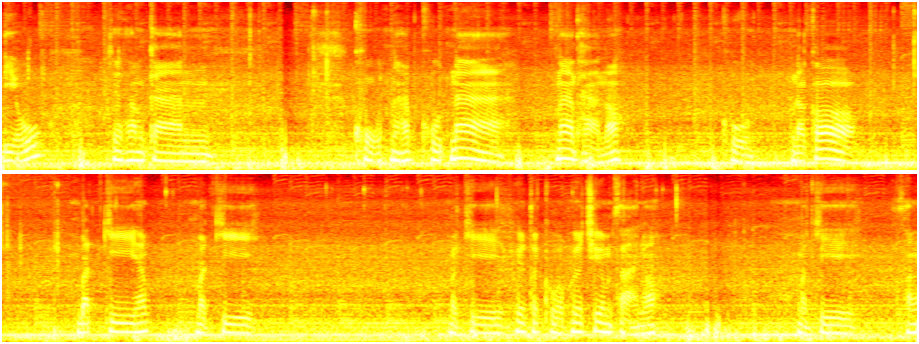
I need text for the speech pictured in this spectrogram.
เดี๋ยวจะทำการ ขูดนะครับ ขูดหน้าหน้าฐานเนาะขูดแล้วก็ บัตรกีครับ บัตรกีบัตรกีเพื่อตะกัวเพื่อเชื่อมสายเนาะบัตรกีทั้ง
